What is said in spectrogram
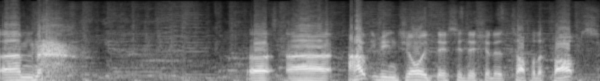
Um, uh, uh, I hope you've enjoyed this edition of Top of the Pops.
